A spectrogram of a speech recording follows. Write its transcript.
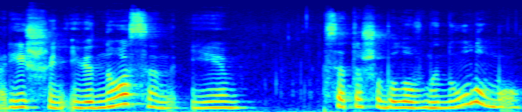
рішень і відносин. І все те, що було в минулому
